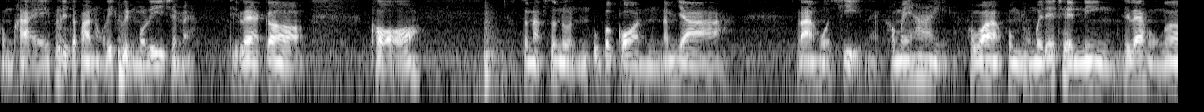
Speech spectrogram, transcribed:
ผมขายผลิตภัณฑ์ของ Liquid Moly ใช่ไหมทีแรกก็ขอสนับสนุนอุปกรณ์น้ำยาล้างหัวฉีดนะเขาไม่ให้ เพราะว่าผมยังไม่ได้เทรนนิ่งที่แรกผมก็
